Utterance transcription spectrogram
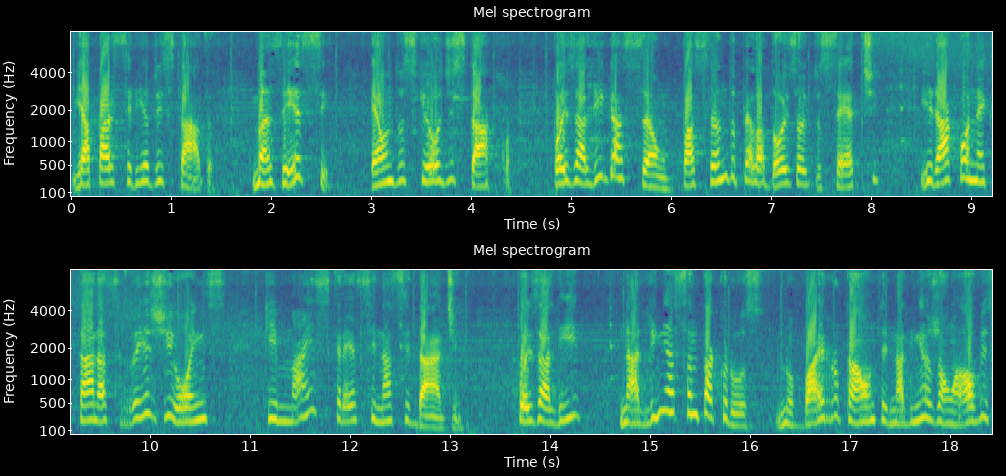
e a parceria do Estado, mas esse é um dos que eu destaco, pois a ligação passando pela 287 irá conectar as regiões que mais crescem na cidade, pois ali na linha Santa Cruz, no bairro Country, na linha João Alves,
